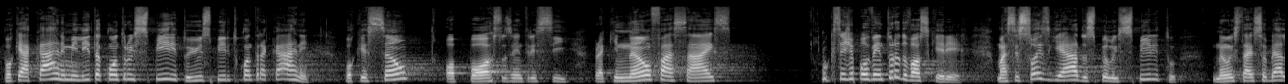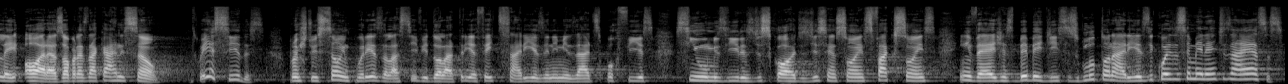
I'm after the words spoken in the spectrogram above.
Porque a carne milita contra o espírito e o espírito contra a carne, porque são opostos entre si, para que não façais o que seja porventura do vosso querer. Mas se sois guiados pelo espírito, não estáis sob a lei. Ora, as obras da carne são conhecidas: prostituição, impureza, lascívia, idolatria, feitiçarias, inimizades, porfias, ciúmes, iras, discórdias, dissensões, facções, invejas, bebedices, glutonarias e coisas semelhantes a essas,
